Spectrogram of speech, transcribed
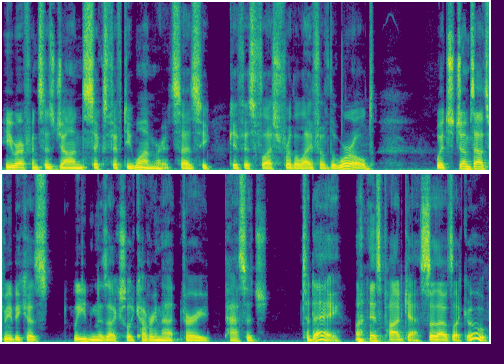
he references John six fifty one, where it says he give his flesh for the life of the world, which jumps out to me because Weedon is actually covering that very passage today on his podcast. So that was like, oh,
